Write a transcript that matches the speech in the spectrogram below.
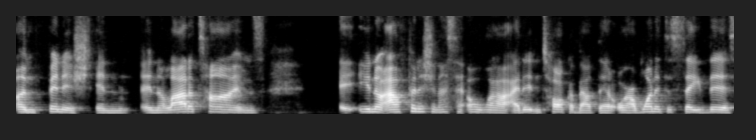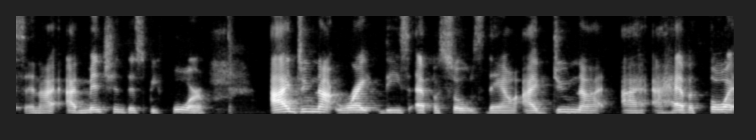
unfinished and and a lot of times eh, you know i'll finish and i say oh wow i didn't talk about that or i wanted to say this and i i mentioned this before. I do not write these episodes down. I do not i, I have a thought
